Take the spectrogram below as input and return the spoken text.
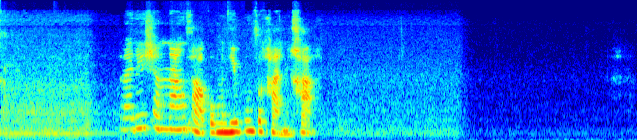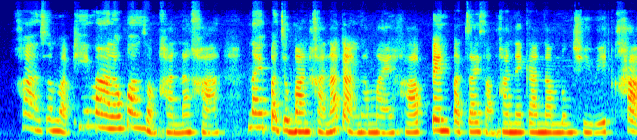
ค่ะ และดิฉันนางสาวกมลทิพย์พุงสุขันธ์ค่ะ ค่ะสำหรับที่มาและความสำคัญนะคะ ในปัจจุบันค่ะหน้ากากอนามัยค่ะเป็นปัจจัยสำคัญในการดำรงชีวิตค่ะ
